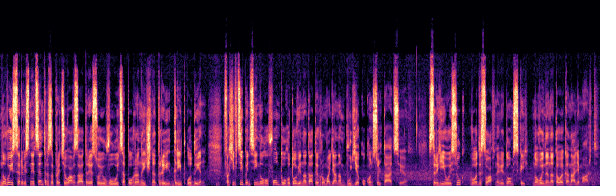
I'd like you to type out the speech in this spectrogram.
Новий сервісний центр запрацював за адресою вулиця Погранична, 3, дріб 1. Фахівці пенсійного фонду готові надати громадянам будь-яку консультацію. Сергій Лисюк, Владислав Невідомський. Новини на телеканалі Март.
